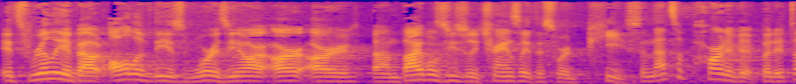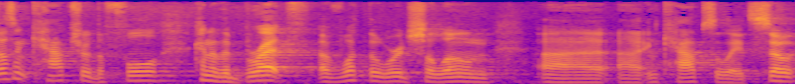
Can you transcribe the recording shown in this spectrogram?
it's really about all of these words. You know, our, our, our um, Bibles usually translate this word peace, and that's a part of it, but it doesn't capture the full, kind of the breadth of what the word shalom uh, encapsulates. So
